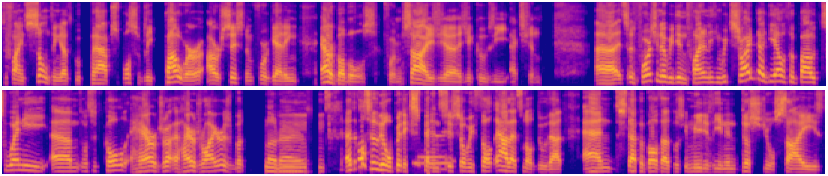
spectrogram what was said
to find something that could perhaps possibly power our system for getting air bubbles for massage uh, jacuzzi action. Uh, it's unfortunate we didn't find anything. We tried an idea of about 20, um, what's it called? Hair, dry- hair dryers, but Blow mm, dryers. it was a little bit expensive. So we thought, ah, let's not do that. And the step above that was immediately an industrial sized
